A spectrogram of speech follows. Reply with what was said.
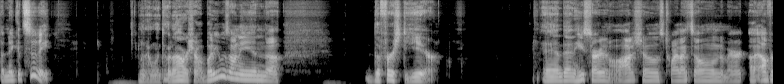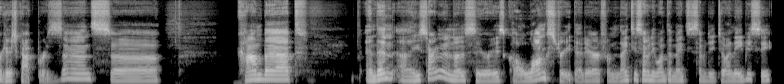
The Naked City. When I went to an hour show, but he was only in the, the first year. And then he started in a lot of shows: Twilight Zone, America, uh, Alfred Hitchcock Presents, uh, Combat, and then uh, he started another series called Longstreet that aired from 1971 to 1972 on ABC,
